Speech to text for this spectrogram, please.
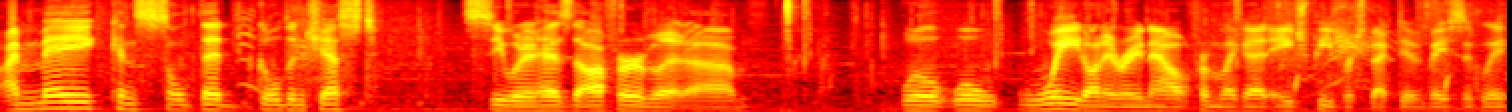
I may consult that golden chest, see what it has to offer, but um, we'll we'll wait on it right now from like an HP perspective, basically.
